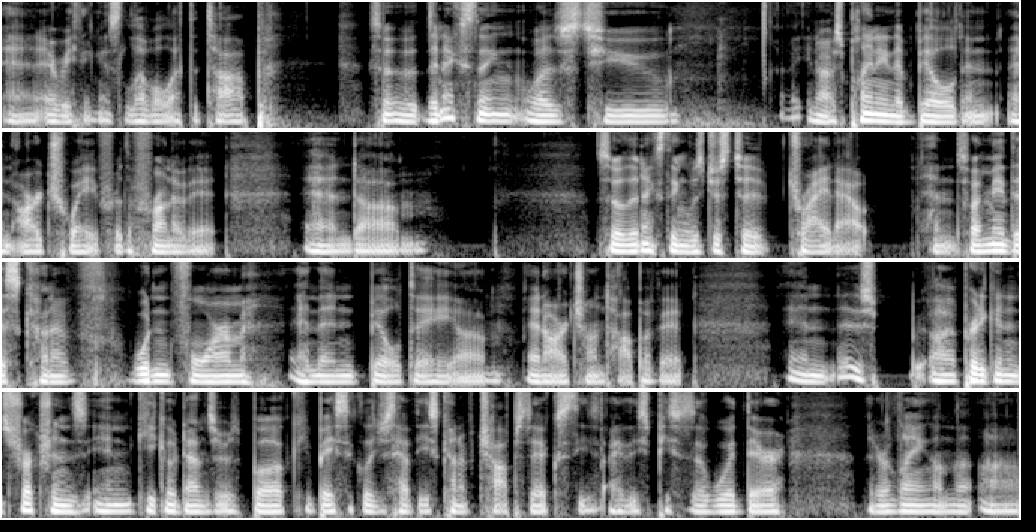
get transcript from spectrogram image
and everything is level at the top. So the next thing was to, you know, I was planning to build an, an archway for the front of it. And um, so the next thing was just to try it out. And so I made this kind of wooden form and then built a um, an arch on top of it. And there's uh, pretty good instructions in Kiko Denzer's book. You basically just have these kind of chopsticks. These I have these pieces of wood there that are laying on the uh,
